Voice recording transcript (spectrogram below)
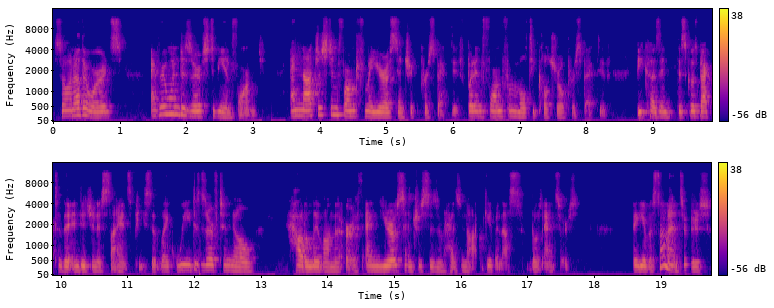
So, in other words, everyone deserves to be informed and not just informed from a Eurocentric perspective, but informed from a multicultural perspective. Because in, this goes back to the indigenous science piece of like, we deserve to know how to live on the earth. And Eurocentricism has not given us those answers. They give us some answers.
